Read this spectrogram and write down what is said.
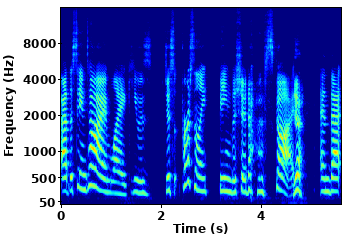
At the same time, like he was just personally being the shit out of Scott. Yeah. And that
